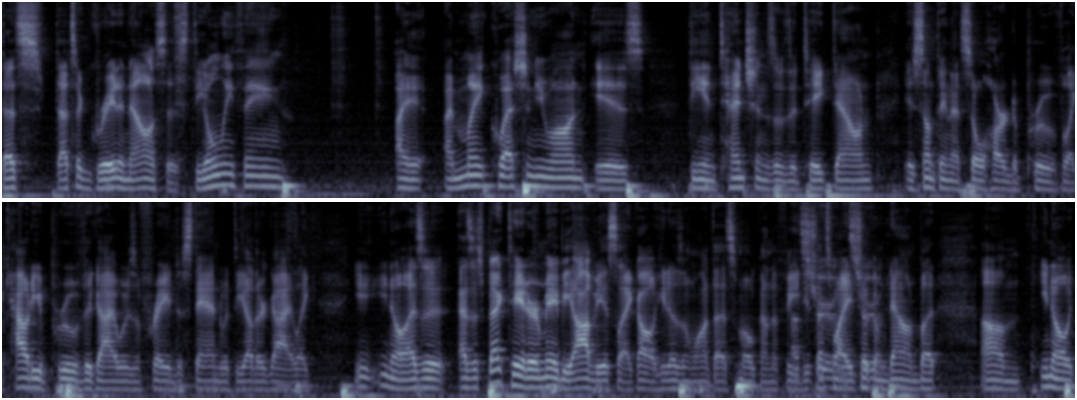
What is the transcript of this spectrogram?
That's that's a great analysis. The only thing I I might question you on is the intentions of the takedown is something that's so hard to prove. Like how do you prove the guy was afraid to stand with the other guy? Like you, you know, as a as a spectator, maybe obvious like, oh, he doesn't want that smoke on the feet. That's, that's why he took true. him down. But um, you know,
